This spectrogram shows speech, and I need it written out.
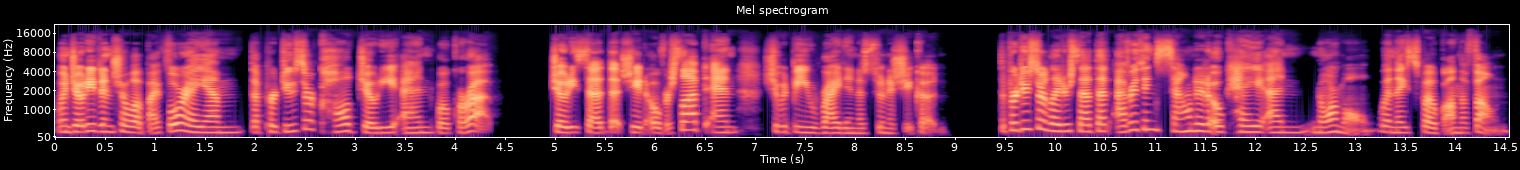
When Jodi didn't show up by 4 a.m., the producer called Jodi and woke her up. Jodi said that she had overslept and she would be right in as soon as she could. The producer later said that everything sounded okay and normal when they spoke on the phone.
